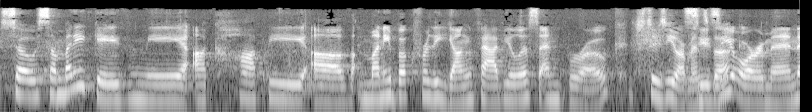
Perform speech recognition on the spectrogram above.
So somebody gave me a copy of Money Book for the Young, Fabulous, and Broke. Suze Orman's Suze book. Orman.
